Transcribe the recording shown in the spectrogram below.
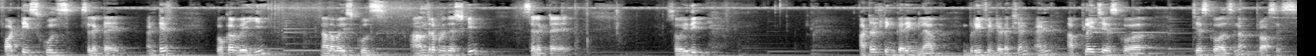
forty schools select అయ్యాయి. అంటే ఒక వెయ్యి నలభై స్కూల్స్ ఆంధ్రప్రదేశ్కి సెలెక్ట్ అయ్యాయి. సో ఇది Atal tinkering lab brief introduction and apply చేసుకో చేసుకోవాల్సిన ప్రాసెస్.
